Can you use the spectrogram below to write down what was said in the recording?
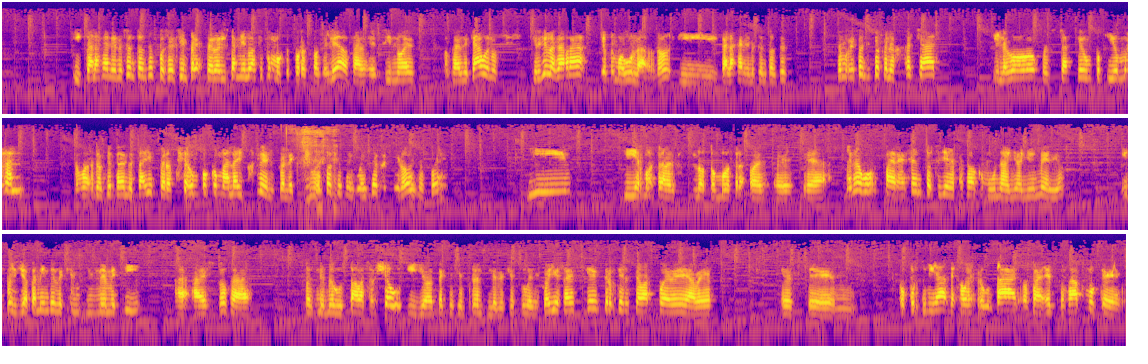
Y Callahan en ese entonces, pues él siempre, pero él también lo hace como que por responsabilidad, o sea, si no es, o sea, de que, ah, bueno, si alguien lo agarra, yo me muevo a un lado, ¿no? Y Callahan en ese entonces se movió tantito lo a chat y luego pues chat quedó un poquillo mal, no, no quiero entrar en detalles, pero quedó un poco mal ahí con el colectivo, entonces el güey se retiró y se fue. Y Guillermo otra vez lo tomó otra, este, de nuevo, para ese entonces ya había pasado como un año, año y medio, y pues yo también desde que me metí a, a esto, o sea, pues me, gustaba hacer show y yo de que siempre le decía a su oye, ¿sabes qué? Creo que en este bar puede haber este oportunidad, dejaba de preguntar, o sea, empezaba como que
